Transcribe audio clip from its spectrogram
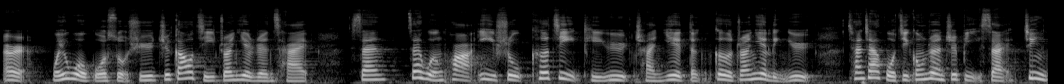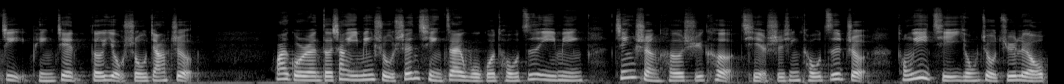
二、为我国所需之高级专业人才；三、在文化艺术、科技、体育、产业等各专业领域参加国际公认之比赛、竞技、评鉴得有首奖者。外国人得向移民署申请在我国投资移民，经审核许可且实行投资者，同意其永久居留。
